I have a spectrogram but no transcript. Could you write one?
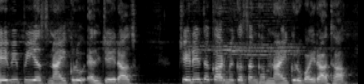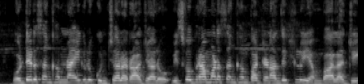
కేవీపీఎస్ నాయకులు ఎల్. జయరాజ్ చేనేత కార్మిక సంఘం నాయకులు వైరాధ ఒడ్డెర సంఘం నాయకులు కుంచాల రాజాలు విశ్వబ్రాహ్మణ సంఘం పట్టణ అధ్యక్షులు ఎం బాలాజీ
